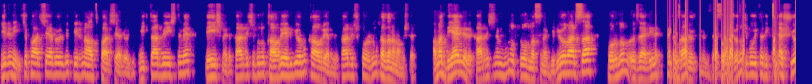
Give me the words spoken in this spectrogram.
birini iki parçaya böldük, birini altı parçaya böldük. Miktar değişti mi? Değişmedi. Kardeşi bunu kavrayabiliyor mu? Kavrayamıyor. Kardeşi korunumu kazanamamıştır. Ama diğerleri kardeşinin bu mutlu olmasına gülüyorlarsa korunum özelliğini daha döktüğümüzde soruyoruz ki boyuta dikkat yaşıyor.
